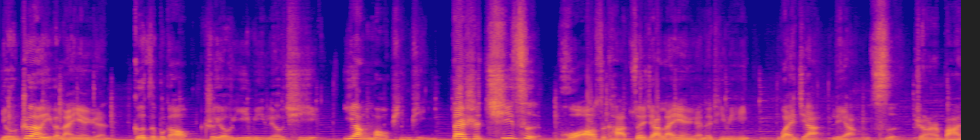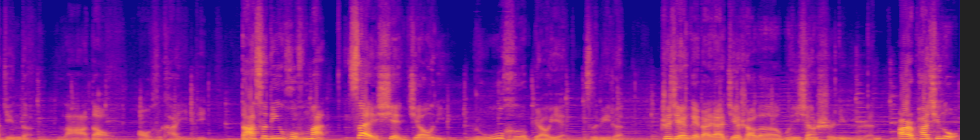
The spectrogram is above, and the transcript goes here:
有这样一个男演员，个子不高，只有一米六七， 样貌平平，但是七次获奥斯卡最佳男演员的提名，外加两次正儿八经的拿到奥斯卡影帝。达斯汀·霍夫曼在线教你如何表演自闭症。之前给大家介绍了《闻香识女人》，阿尔帕西诺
